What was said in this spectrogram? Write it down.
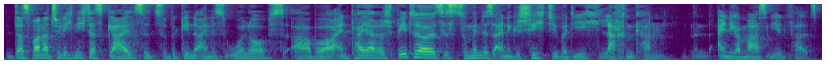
Das war natürlich nicht das Geilste zu Beginn eines Urlaubs, aber ein paar Jahre später ist es zumindest eine Geschichte, über die ich lachen kann. Einigermaßen jedenfalls.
